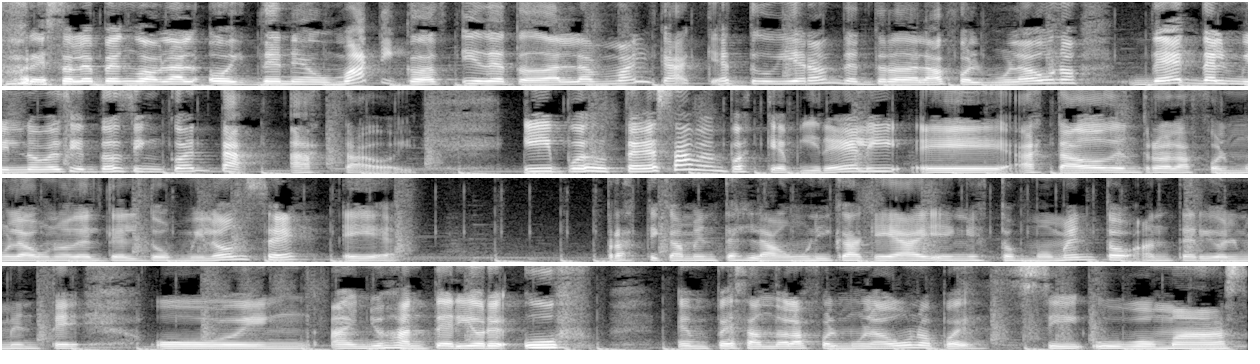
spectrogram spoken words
por eso les vengo a hablar hoy de neumáticos y de todas las marcas que estuvieron dentro de la Fórmula 1 desde el 1950 hasta hoy. Y pues ustedes saben pues que Pirelli eh, ha estado dentro de la Fórmula 1 desde el 2011. Eh, prácticamente es la única que hay en estos momentos. Anteriormente o en años anteriores, uff, empezando la Fórmula 1, pues sí hubo más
